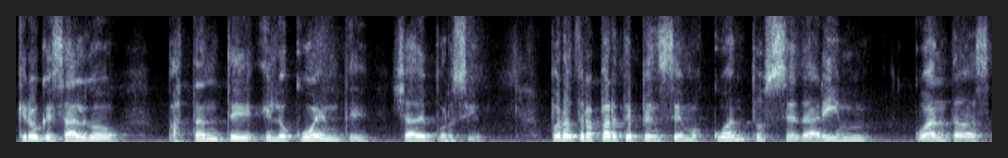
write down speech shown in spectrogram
Creo que es algo bastante elocuente ya de por sí. Por otra parte, pensemos, ¿cuántos sedarim, cuántas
